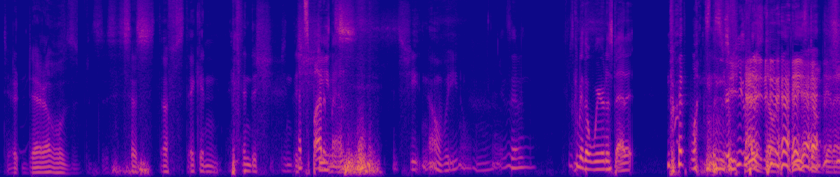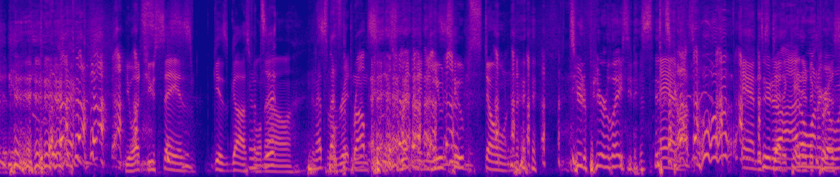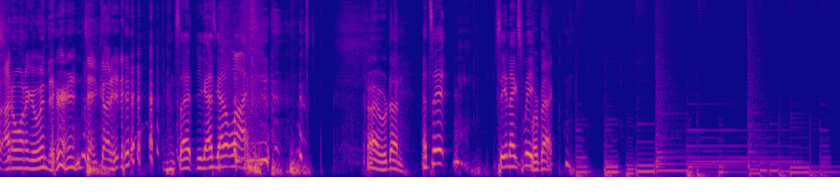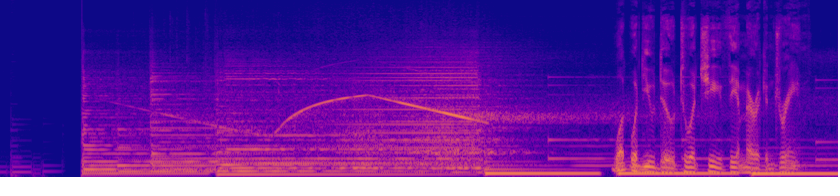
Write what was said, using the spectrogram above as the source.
Dare- Daredevil s- s- says stuff sticking in the, sh- in the That's Spider-Man. sheets. It's sheet. No, but you know. what I mean. It's uh, gonna be the weirdest edit. But what's this review? These don't, these Yeah. don't get edited. You- what you say is is gospel That's it. now. That's- It's that's the problem. It's written in YouTube stone, Due to pure laziness, it's And- gospel. and it's Dude, dedicated I don't want to go. I don't want to go in there and, and cut it. That's that. You guys got it live. All right, we're done. That's it. See you next week. We're back. What would you do to achieve the American dream?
